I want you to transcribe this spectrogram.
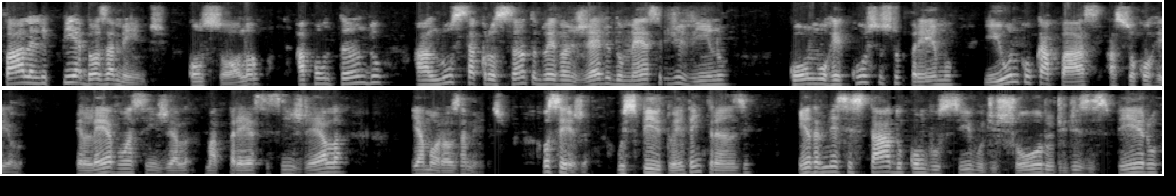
fala-lhe piedosamente, consolam, apontando a luz sacrossanta do Evangelho do Mestre Divino como o recurso supremo e único capaz a socorrê-lo. Elevam a singela, uma prece singela e amorosamente. Ou seja, o espírito entra em transe, entra nesse estado convulsivo de choro, de desespero,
